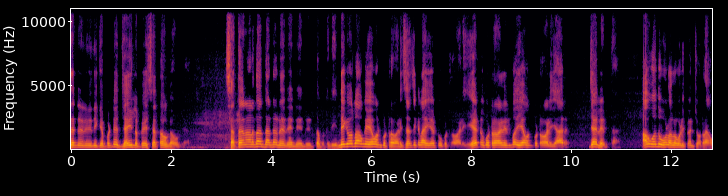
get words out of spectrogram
தண்டனை விதிக்கப்பட்டு ஜெயிலில் போய் செத்தவங்க அவங்க. செத்தனால தான் தண்டனை நிறுத்தப்பட்டது. இன்னைக்கு வரலாம் அவங்க ஏவன் குற்றவாளி. சசிகலா ஏ டூ குற்றவாளி. ஏ டூ குற்றவாளின் போது ஏவன் குற்றவாளி யாரு? ஜெயலலிதா. அவங்க வந்து ஊழலை ஒழிப்பேன்னு சொல்கிறாங்க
